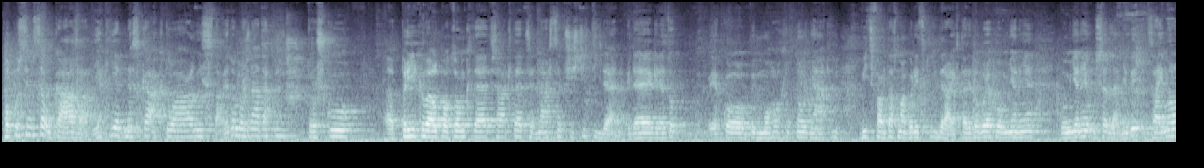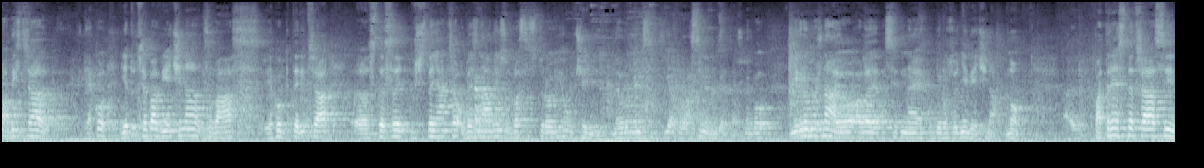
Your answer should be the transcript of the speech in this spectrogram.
pokusím se ukázat, jaký je dneska aktuální stav. Je to možná takový trošku eh, prequel potom k té, třeba k té přednášce příští týden, kde, kde to jako by mohlo chytnout nějaký víc fantasmagorický drive. Tady to bude poměrně, poměrně usedlé. Mě by zajímalo, abych třeba jako je tu třeba většina z vás, jako který třeba eh, jste se, už jste nějak třeba obeznámili z oblasti strojového učení, neuronových sítí a to asi nebudete. Nebo někdo možná jo, ale asi ne, jako by rozhodně většina. No, patrně jste třeba si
